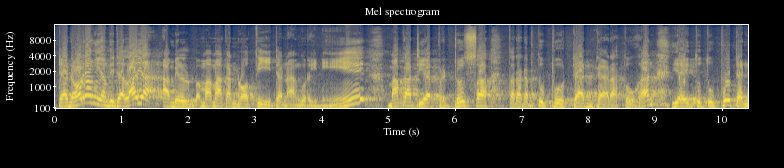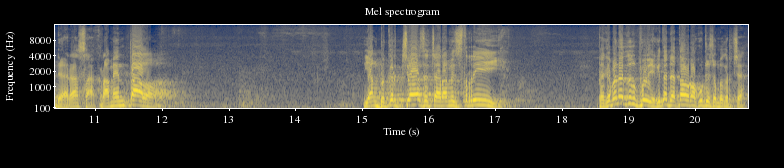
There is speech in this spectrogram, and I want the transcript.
Dan orang yang tidak layak ambil makan roti dan anggur ini, maka dia berdosa terhadap tubuh dan darah Tuhan, yaitu tubuh dan darah sakramental. Yang bekerja secara misteri. Bagaimana tubuh ya? Kita tidak tahu Roh Kudus yang bekerja.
